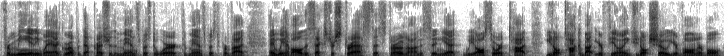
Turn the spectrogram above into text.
for me anyway, I grew up with that pressure. The man's supposed to work, the man's supposed to provide, and we have all this extra stress that's thrown on us, and yet we also are taught you don't talk about your feelings, you don't show you're vulnerable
